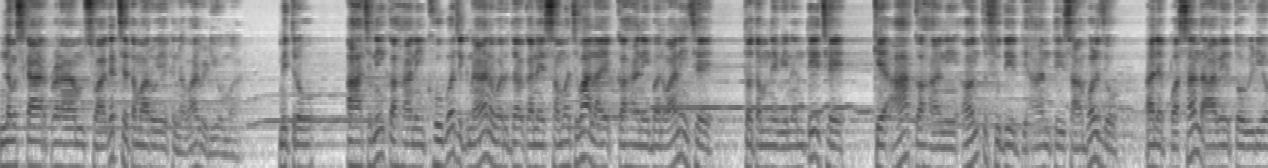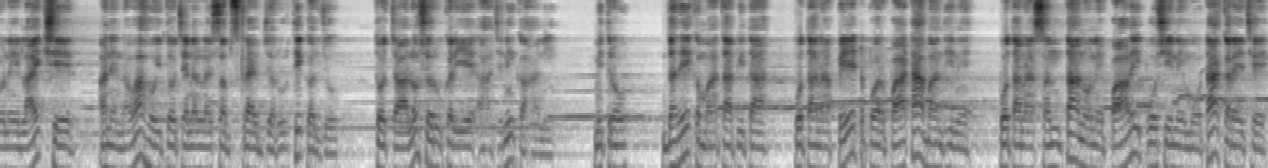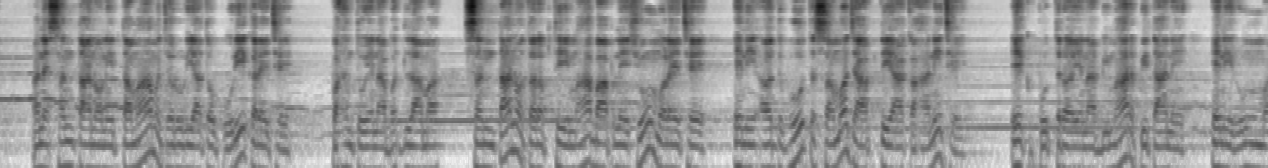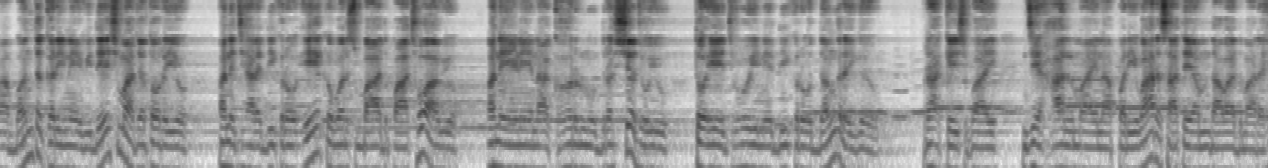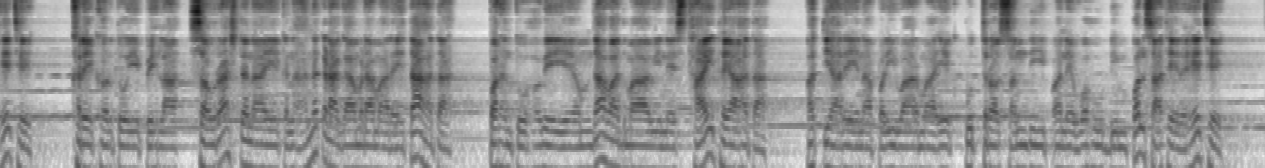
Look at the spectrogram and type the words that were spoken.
નમસ્કાર, પ્રણામ, સ્વાગત છે તમારું એક નવા વિડીયોમાં. મિત્રો, આજની કહાની ખૂબ જ જ્ઞાનવર્ધક અને સમજવા લાયક કહાની બનવાની છે. તો તમને વિનંતી છે કે આ કહાની અંત સુધી ધ્યાનથી સાંભળજો અને પસંદ આવે તો વિડીયોને લાઇક શેર અને નવા હોય તો ચેનલને સબસ્ક્રાઇબ જરૂરથી કરજો. તો ચાલો શરૂ કરીએ આજની કહાની. મિત્રો, દરેક માતા પિતા પોતાના પેટ પર પાટા બાંધીને પોતાના સંતાનોને પાળી પોષીને મોટા કરે છે અને સંતાનોની તમામ જરૂરિયાતો પૂરી કરે છે. પરંતુ એના બદલામાં સંતાનો તરફથી મા બાપને શું મળે છે એની અદ્ભુત સમજ આપતી આ કહાની છે. એક પુત્ર એના બીમાર પિતાને એની રૂમમાં બંધ કરીને વિદેશમાં જતો રહ્યો અને જ્યારે દીકરો એક વર્ષ બાદ પાછો આવ્યો અને એણે એના ઘરનું દ્રશ્ય જોયું તો એ જોઈને દીકરો દંગ રહી ગયો. રાકેશભાઈ, જે હાલમાં એના પરિવાર સાથે અમદાવાદમાં રહે છે, ખરેખર તો એ પહેલા સૌરાષ્ટ્રના એક નાનકડા ગામડામાં રહેતા હતા, પરંતુ હવે એ અમદાવાદમાં આવીને સ્થાયી થયા હતા. અત્યારે એના પરિવારમાં એક પુત્ર સંદીપ અને વહુ ડિમ્પલ સાથે રહે છે.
